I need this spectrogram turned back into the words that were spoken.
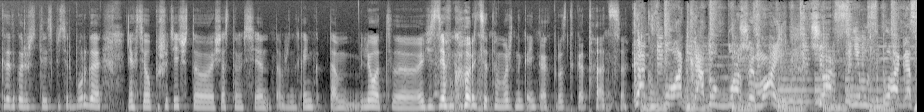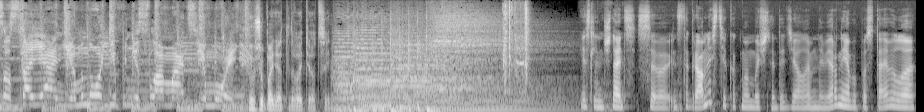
Когда ты говоришь, что ты из Петербурга, я хотела пошутить, что сейчас там все, там же на коньках, там лед э, везде в городе, там можно на коньках просто кататься. Как в блокаду, боже мой, черт с ним с благосостоянием, ноги б не сломать зимой. Ну все понятно, давайте оценим. Если начинать с инстаграмности, как мы обычно это делаем, наверное, я бы поставила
